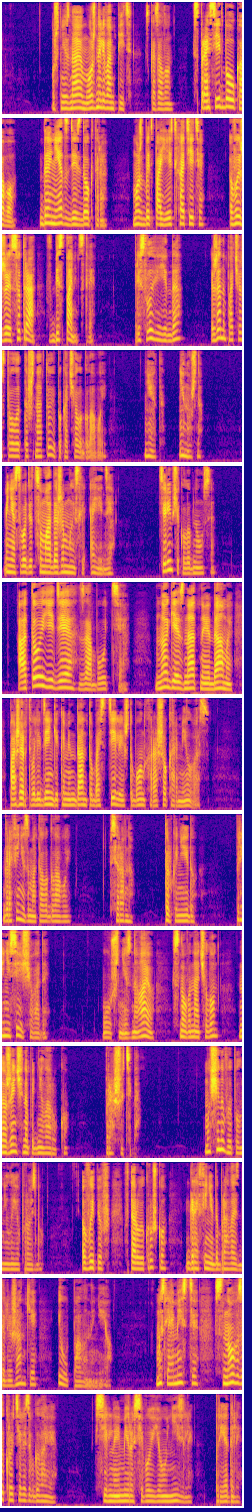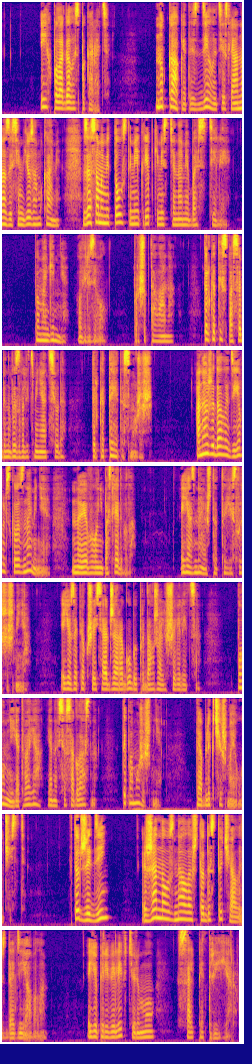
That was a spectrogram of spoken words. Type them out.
«Уж не знаю, можно ли вам пить», — сказал он. «Спросить бы у кого». «Да нет здесь доктора. Может быть, поесть хотите? Вы же с утра в беспамятстве». При слове «еда» Жанна почувствовала тошноту и покачала головой. «Нет, не нужно. Меня сводит с ума даже мысль о еде». Тюремщик улыбнулся. «О той еде забудьте. Многие знатные дамы пожертвовали деньги коменданту Бастилии, чтобы он хорошо кормил вас». Графиня замотала головой. «Все равно. Только не иду. Принеси еще воды». «Уж не знаю», — снова начал он, но женщина подняла руку. «Прошу тебя». Мужчина выполнил ее просьбу. Выпив вторую кружку, графиня добралась до лежанки и упала на нее. Мысли о мести снова закрутились в голове. Сильные мира сего ее унизили, предали. Их полагалось покарать. Но как это сделать, если она за семью замками, за самыми толстыми и крепкими стенами Бастилии? «Помоги мне, Овельзевол», — прошептала она. «Только ты способен вызволить меня отсюда. Только ты это сможешь». Она ожидала дьявольского знамения, но его не последовало. «Я знаю, что ты слышишь меня». Ее запекшиеся от жара губы продолжали шевелиться. «Помни, я твоя, я на все согласна. Ты поможешь мне. Ты облегчишь мою участь». В тот же день Жанна узнала, что достучалась до дьявола. Ее перевели в тюрьму Сальпетриер.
